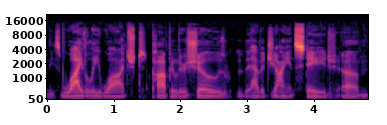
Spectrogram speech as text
these widely watched popular shows that have a giant stage. Um,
